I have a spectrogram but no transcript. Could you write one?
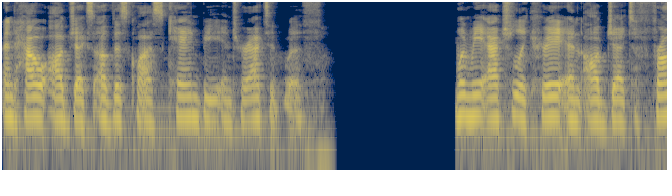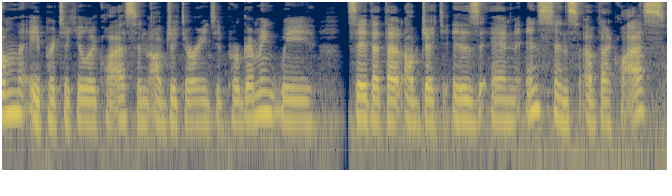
and how objects of this class can be interacted with. When we actually create an object from a particular class in object-oriented programming, we say that that object is an instance of that class.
